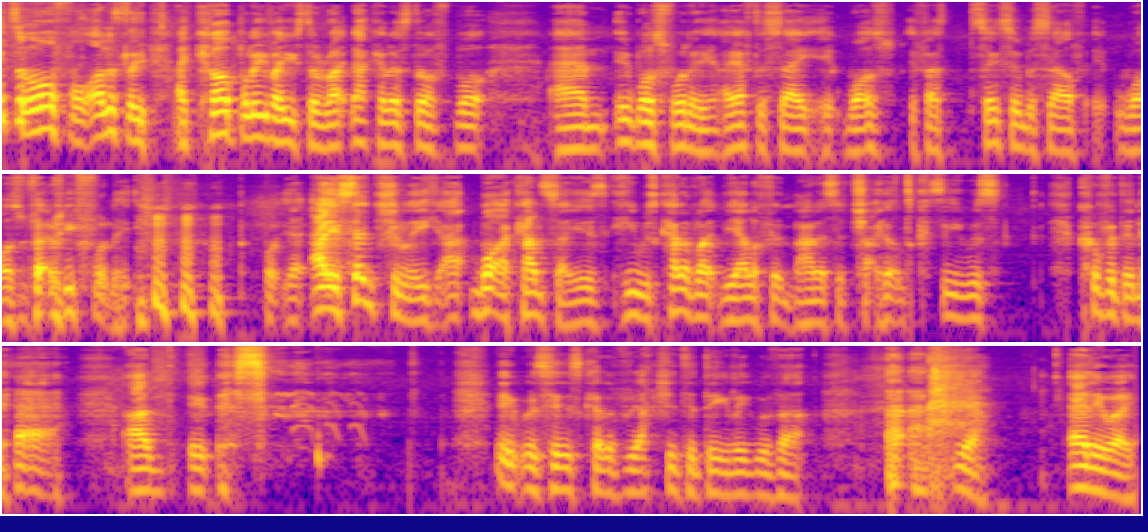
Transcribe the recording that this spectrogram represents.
It's awful, honestly. I can't believe I used to write that kind of stuff, but um, it was funny. I have to say, it was. If I say so myself, it was very funny. but yeah, I essentially, uh, what I can say is, he was kind of like the Elephant Man as a child because he was covered in hair, and it was, it was his kind of reaction to dealing with that. yeah. Anyway,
